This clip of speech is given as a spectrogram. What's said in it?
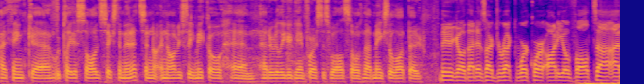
I think uh, we played a solid 60 minutes, and, and obviously Mikko um, had a really good game for us as well, so that makes it a lot better. There you go. That is our direct workwear audio vault. Uh,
